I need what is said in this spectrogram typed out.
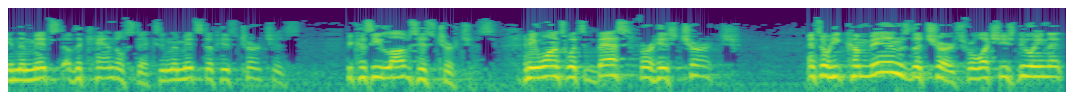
in the midst of the candlesticks, in the midst of his churches because he loves his churches and he wants what's best for his church. And so he commends the church for what she's doing that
